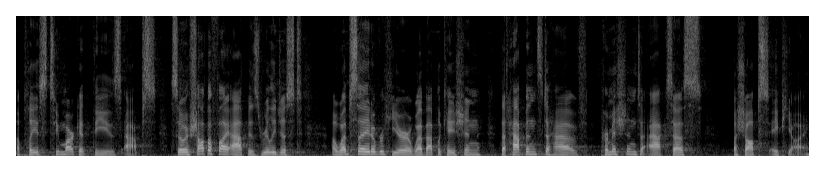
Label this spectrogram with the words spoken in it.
a place to market these apps. So a Shopify app is really just a website over here, a web application that happens to have permission to access a shop's API.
